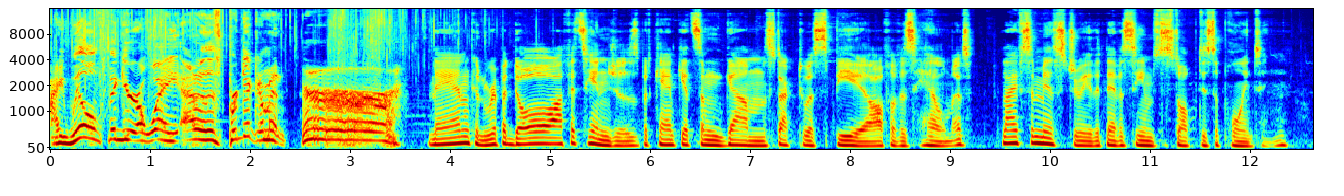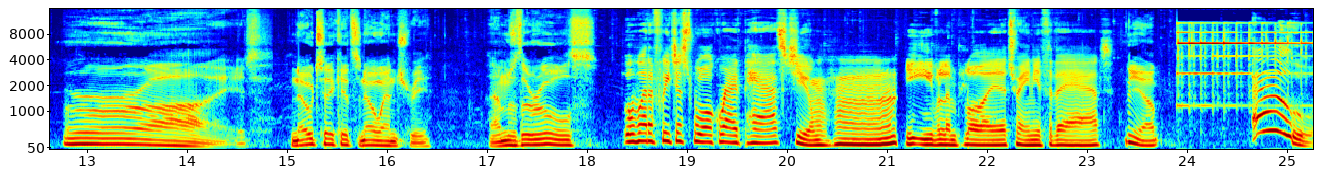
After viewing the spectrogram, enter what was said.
I will figure a way out of this predicament. Urgh. Man can rip a door off its hinges, but can't get some gum stuck to a spear off of his helmet. Life's a mystery that never seems to stop disappointing. Right. No tickets, no entry. Them's the rules. Well, what if we just walk right past you? Hmm? You evil employer, train you for that. Yep. Oh,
